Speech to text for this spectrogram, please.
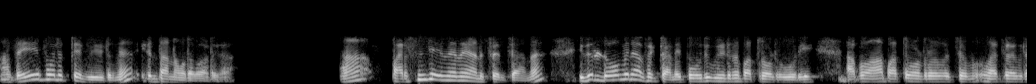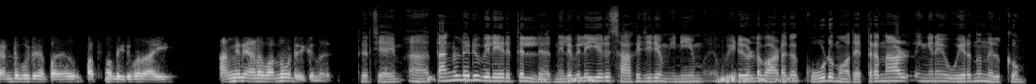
അതേപോലത്തെ വീടിന് എന്താണ് നമ്മുടെ വാടക? ആ പരസ്യം ചെയ്യുന്നതിനെ അനുസരിച്ചാണ് ഇതൊരു ഡോമിന എഫക്റ്റ് ആണ്. ഇപ്പൊ ഒരു വീടിന് പത്ത് ഓർഡർ കൂടി. അപ്പോൾ ആ പത്ത് ഓർഡർ വെച്ച് മറ്റേ രണ്ട് വീടിന് പ- പത്ത് കൊണ്ട് ഇരുപതായി. അങ്ങനെയാണ് വന്നുകൊണ്ടിരിക്കുന്നത്. തീർച്ചയായും. താങ്കളുടെ ഒരു വിലയിരുത്തലിൽ നിലവിലെ ഈ ഒരു സാഹചര്യം ഇനിയും വീടുകളുടെ വാടക കൂടുമോ? അത് എത്ര നാൾ ഇങ്ങനെ ഉയർന്നു നിൽക്കും?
